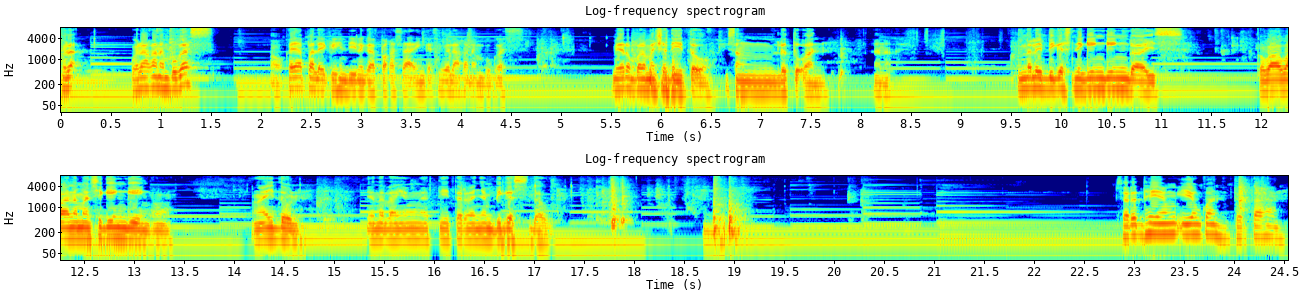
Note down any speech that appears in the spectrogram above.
Wala. Wala ka ng bugas. Oh, kaya pala ikaw hindi nagapakasain kasi wala ka ng bugas. Meron pa naman siya dito, oh, isang lutuan. Ano? Ito na lang yung bigas ni Gingging, guys. Kawawa naman si Gingging, oh. Mga idol. Yan na lang yung natitira na niyang bigas daw. Hmm. Sarad yung iyong kwan, portahan.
